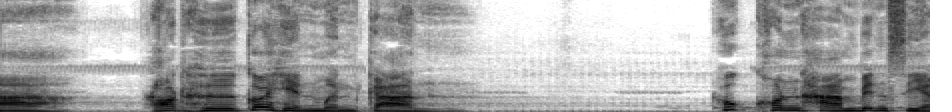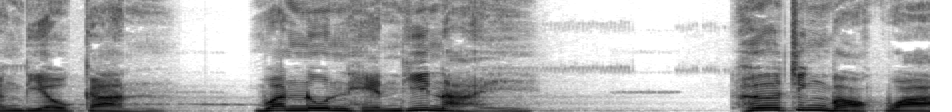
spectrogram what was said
มาก เพราะเธอก็เห็นเหมือนกัน ทุกคนถามเป็นเสียงเดียวกัน ว่านุ่นเห็นที่ไหน เธอจึงบอกว่า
